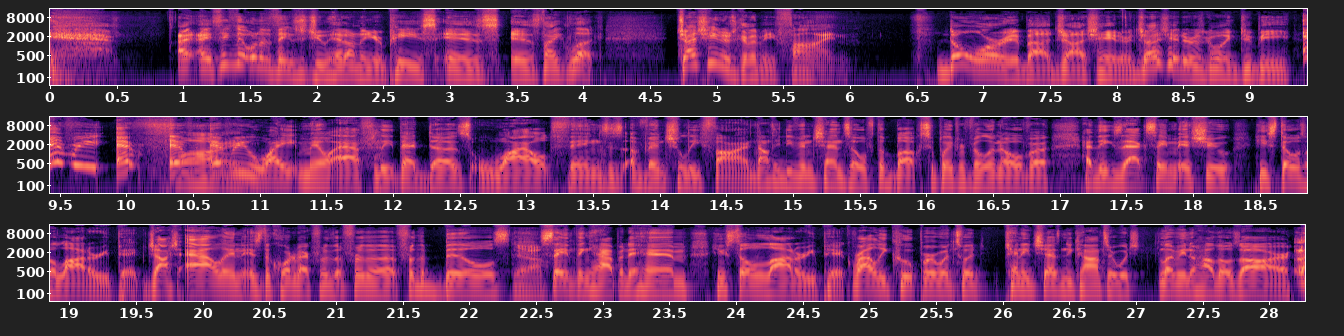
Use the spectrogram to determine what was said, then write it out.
I, I think that one of the things that you hit on in your piece is is like, look, Josh Hader's going to be fine. Don't worry about Josh Hader. Josh Hader is going to be Every every, every white male athlete that does wild things is eventually fine. Donte DiVincenzo with the Bucks, who played for Villanova, had the exact same issue. He still was a lottery pick. Josh Allen is the quarterback for the for the for the Bills. Yeah. Same thing happened to him. He was still a lottery pick. Riley Cooper went to a Kenny Chesney concert, which let me know how those are.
